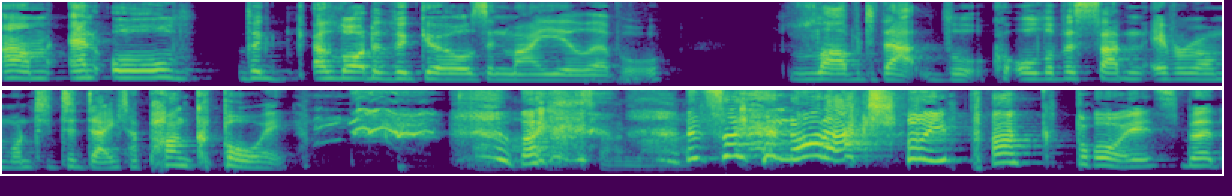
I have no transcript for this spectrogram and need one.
Um, and all the a lot of the girls in my year level loved that look. All of a sudden, everyone wanted to date a punk boy. like, it's like they're not actually punk boys, but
